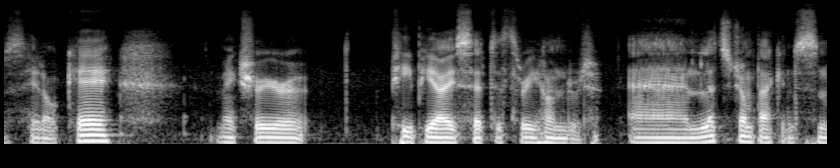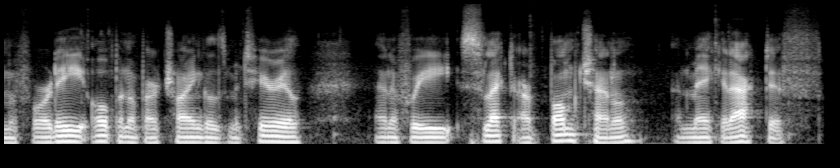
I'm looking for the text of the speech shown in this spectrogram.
just hit OK. Make sure your PPI is set to 300. And let's jump back into Cinema 4D, open up our triangles material, and if we select our bump channel and make it active,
